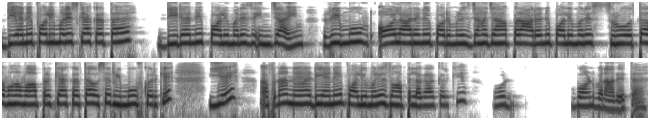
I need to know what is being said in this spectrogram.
डीएनए पॉलीमरेज क्या करता है? DNA polymerase enzyme removed all RNA polymerase जहाँ जहाँ पर आरएनए पॉलीमरेज शुरू होता है, वहाँ वहाँ पर क्या करता है, उसे रिमूव करके ये अपना नया डीएनए पॉलीमरेज वहाँ पर लगा करके वो बॉन्ड बना देता है।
